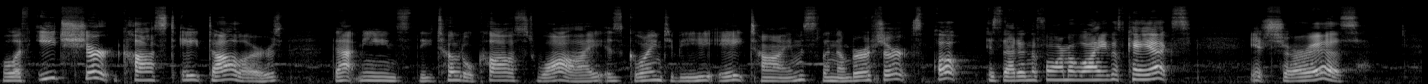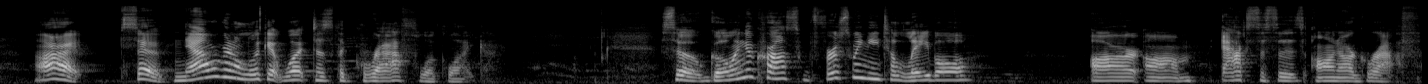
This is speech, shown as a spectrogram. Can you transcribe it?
Well, if each shirt cost $8, that means the total cost, Y, is going to be 8 times the number of shirts. Oh, is that in the form of Y equals KX? It sure is. All right, so now we're going to look at what does the graph look like. So going across, first we need to label our um, axes on our graph.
